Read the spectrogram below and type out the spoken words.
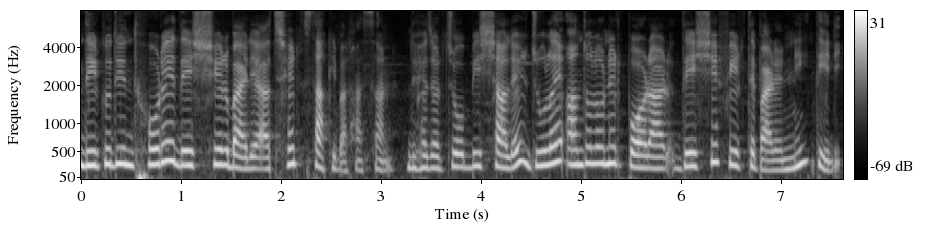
দীর্ঘদিন ধরে দেশের বাইরে আছেন সাকিব আল হাসান। দুই হাজার চব্বিশ সালের জুলাই আন্দোলনের পর আর দেশে ফিরতে পারেননি তিনি।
